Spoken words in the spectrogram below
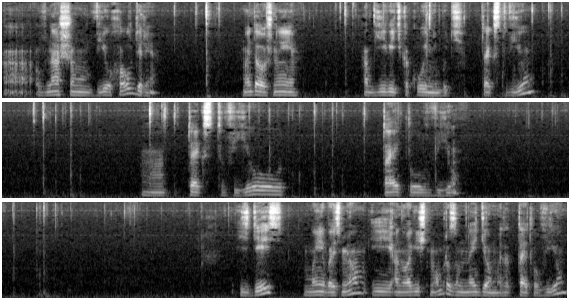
А, в нашем view-холдере мы должны объявить какую-нибудь text view. Text view title view. И здесь мы возьмем и аналогичным образом найдем этот title view.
